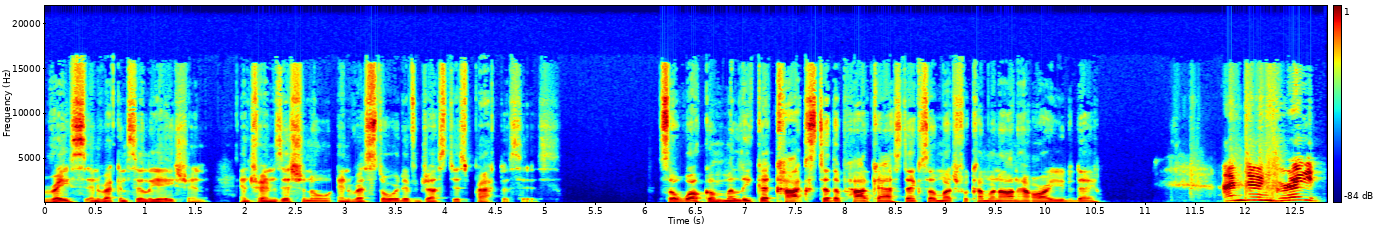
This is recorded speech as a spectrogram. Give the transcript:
race and reconciliation, and transitional and restorative justice practices. So, welcome, Malika Cox, to the podcast. Thanks so much for coming on. How are you today? I'm doing great.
